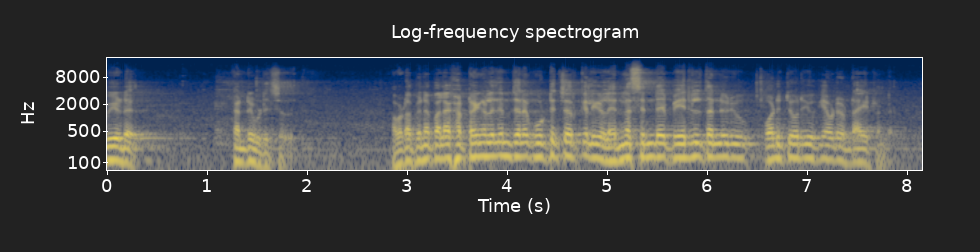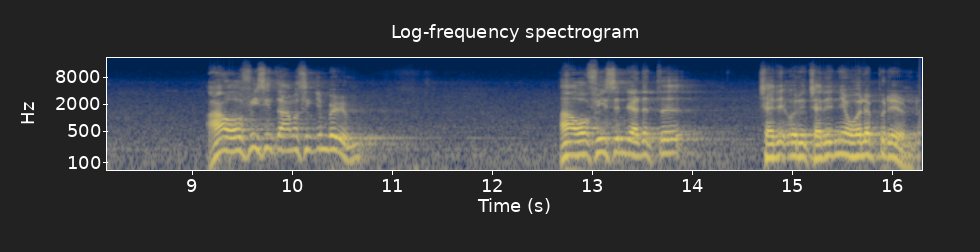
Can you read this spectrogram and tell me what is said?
വീട് കണ്ടുപിടിച്ചത്. അവിടെ പിന്നെ പല ഘട്ടങ്ങളിലും ചില കൂട്ടിച്ചേർക്കലുകൾ. എൻ എസിന്റെ പേരിൽ തന്നെ ഒരു ഓഡിറ്റോറിയമൊക്കെ അവിടെ ഉണ്ടായിട്ടുണ്ട്. ആ ഓഫീസിൽ താമസിക്കുമ്പോഴും ആ ഓഫീസിന്റെ അടുത്ത് ചരി ഒരു ചരിഞ്ഞ ഓലപ്പുരയുണ്ട്.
